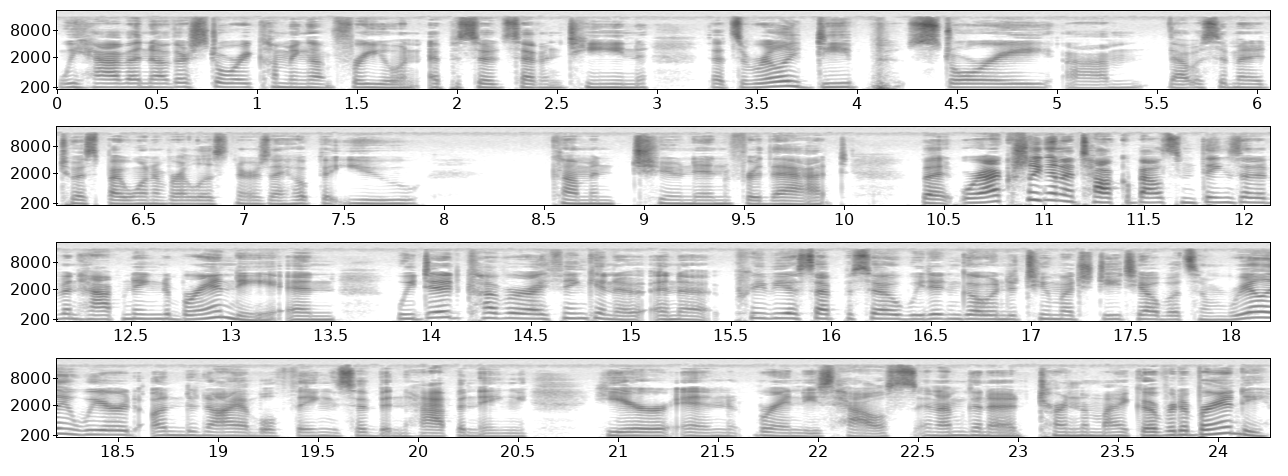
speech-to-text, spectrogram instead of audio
We have another story coming up for you in episode 17. That's a really deep story um, that was submitted to us by one of our listeners. I hope that you come and tune in for that. But we're actually going to talk about some things that have been happening to Brandy, and we did cover, I think, in a in a previous episode. We didn't go into too much detail, but some really weird, undeniable things have been happening here in Brandy's house. And I'm going to turn the mic over to Brandy.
